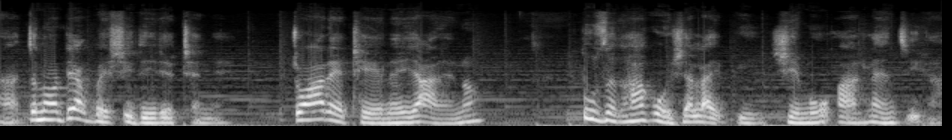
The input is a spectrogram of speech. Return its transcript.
တာကျွန်တော်တယောက်ပဲရှိသေးတယ်ထင်တယ်ကြွားတယ်ထင်လည်းရတယ်နော်သူ့စကားကိုရက်လိုက်ပြီးရှင်မိုးအားလှမ်းကြည့်တာ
